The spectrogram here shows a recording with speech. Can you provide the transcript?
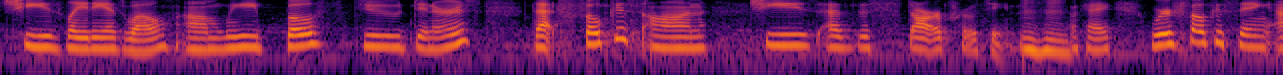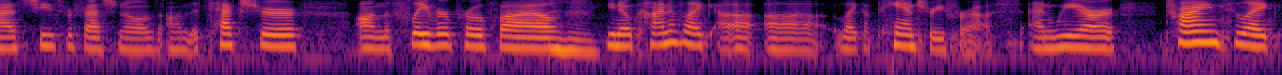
cheese lady as well. Um, we both do dinners that focus on cheese as the star protein. Mm-hmm. Okay, we're focusing as cheese professionals on the texture. On the flavor profile, mm-hmm. you know, kind of like a, a like a pantry for us, and we are trying to like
